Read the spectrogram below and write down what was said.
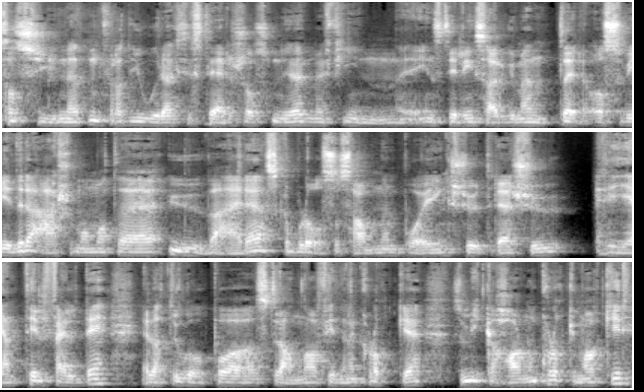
sannsynligheten for at jorda eksisterer sånn som den gjør, med fininnstillingsargumenter osv., er som om at eh, uværet skal blåse sammen en Boeing 737 rent tilfeldig, eller at du går på stranda og finner en klokke som ikke har noen klokkemaker,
